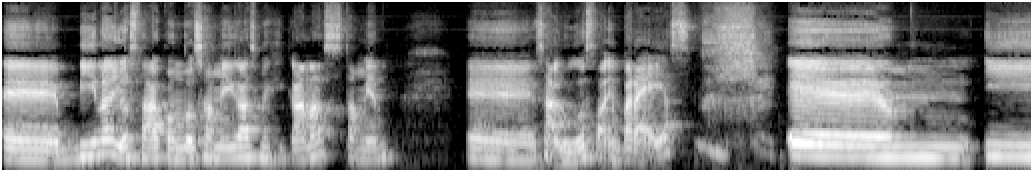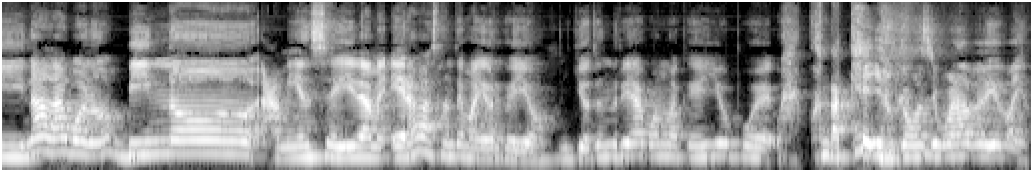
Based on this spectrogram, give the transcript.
eh, vino, yo estaba con dos amigas mexicanas también. Eh, saludos también para ellas. Eh, y nada, bueno, vino a mí enseguida, me- era bastante mayor que yo. Yo tendría cuando aquello, pues, cuando aquello, como si fuera de 10 años.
